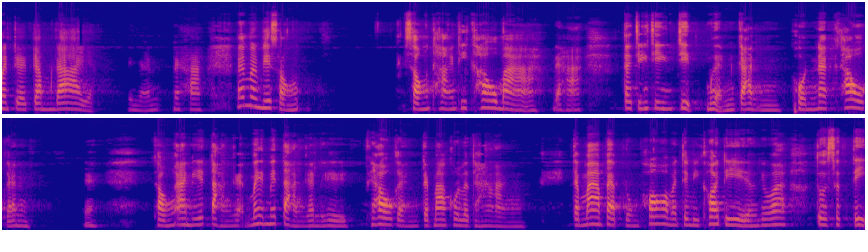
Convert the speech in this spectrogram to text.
มันจะจำได้อะอย่างนั้นนะคะนั่นมันมีสองสองทางที่เข้ามานะคะ แต่จริง ๆ จิตเหมือนกันผลน่ะเท่ากันนะสองอันนี้ต่างกันไม่ไม่ต่างกันเลยเท่ากัน แต่มาคนละทาง แต่มาแบบหลวงพ่อมันจะมีข้อดีตรงที่ว่าตัวสติ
